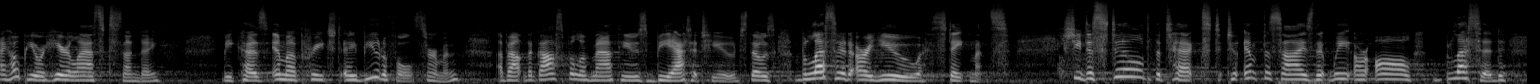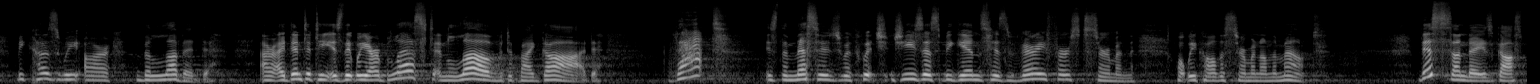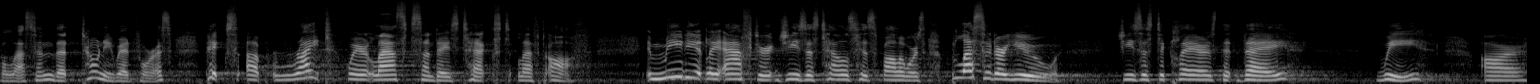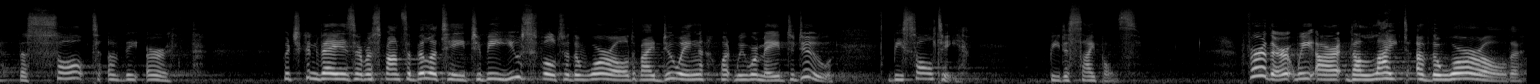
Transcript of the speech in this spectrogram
I hope you were here last Sunday because Emma preached a beautiful sermon about the Gospel of Matthew's Beatitudes, those blessed are you statements. She distilled the text to emphasize that we are all blessed because we are beloved. Our identity is that we are blessed and loved by God. That is the message with which Jesus begins his very first sermon, what we call the Sermon on the Mount. This Sunday's gospel lesson that Tony read for us picks up right where last Sunday's text left off. Immediately after Jesus tells his followers, Blessed are you, Jesus declares that they, we, are the salt of the earth, which conveys a responsibility to be useful to the world by doing what we were made to do be salty, be disciples. Further, we are the light of the world,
